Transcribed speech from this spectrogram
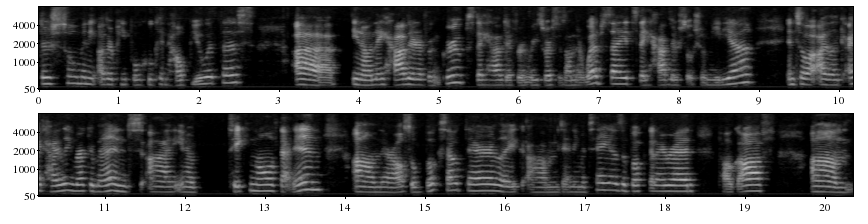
there's so many other people who can help you with this. Uh, you know and they have their different groups they have different resources on their websites they have their social media. And so i like i'd highly recommend uh, you know taking all of that in. Um, there are also books out there like um, Danny Matta is a book that I read, Paul Gough. Um,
